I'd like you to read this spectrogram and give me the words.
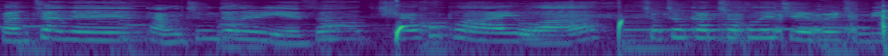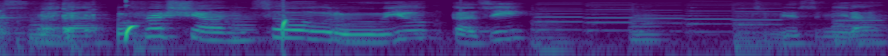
반찬은 당 충전을 위해서 초코파이와 촉촉한 초콜릿 칩을 준비했습니다. 프레시한 서울 우유까지 준비했습니다.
